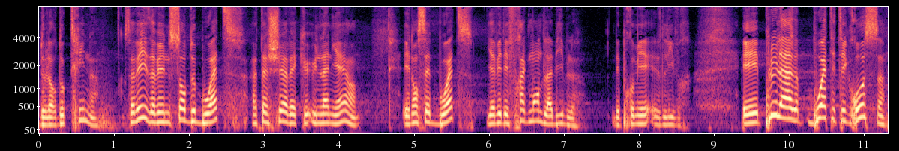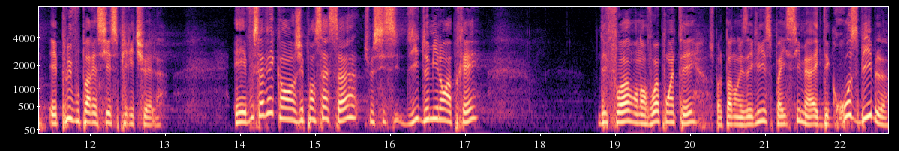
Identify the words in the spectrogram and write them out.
de leur doctrines. Vous savez, ils avaient une sorte de boîte attachée avec une lanière, et dans cette boîte, il y avait des fragments de la Bible, des premiers livres. Et plus la boîte était grosse, et plus vous paraissiez spirituel. Et vous savez, quand j'ai pensé à ça, je me suis dit, 2000 ans après, des fois, on en voit pointer, je ne parle pas dans les églises, pas ici, mais avec des grosses Bibles,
